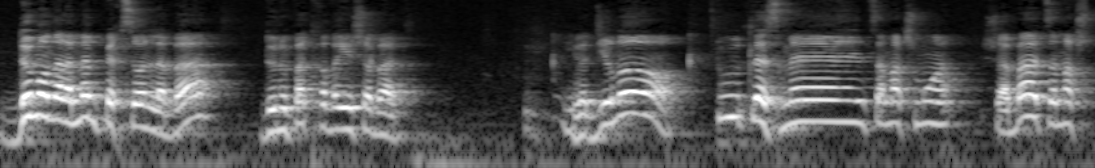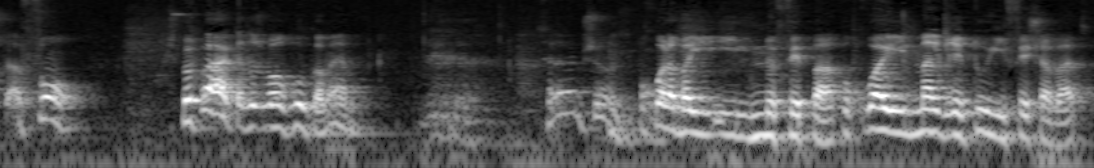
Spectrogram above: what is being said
Demande à la même personne là-bas de ne pas travailler Shabbat. Il va te dire non, toute la semaine ça marche moins. Shabbat ça marche à fond. Je peux pas, Kadosh Baruch quand même. C'est la même chose. Pourquoi là-bas il, ne fait pas? Pourquoi il, malgré tout il fait Shabbat?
